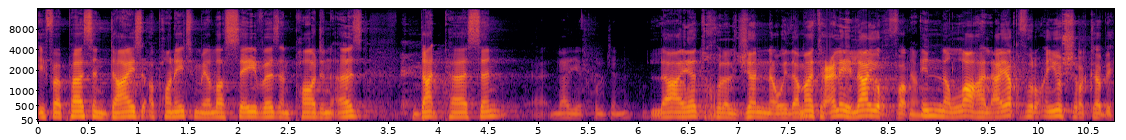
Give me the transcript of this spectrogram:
if a person dies upon it may Allah save us and pardon us that person لا يدخل الجنة. لا يدخل الجنة وإذا مات عليه لا يغفر نعم. إن الله لا يغفر أن يشرك به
